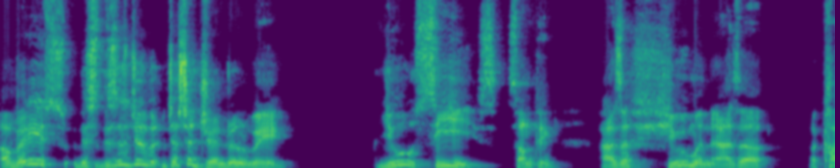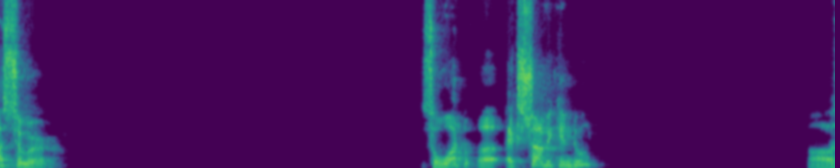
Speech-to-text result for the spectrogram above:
a very this this is just a general way you see something as a human as a, a customer so what uh, extra we can do? Uh,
